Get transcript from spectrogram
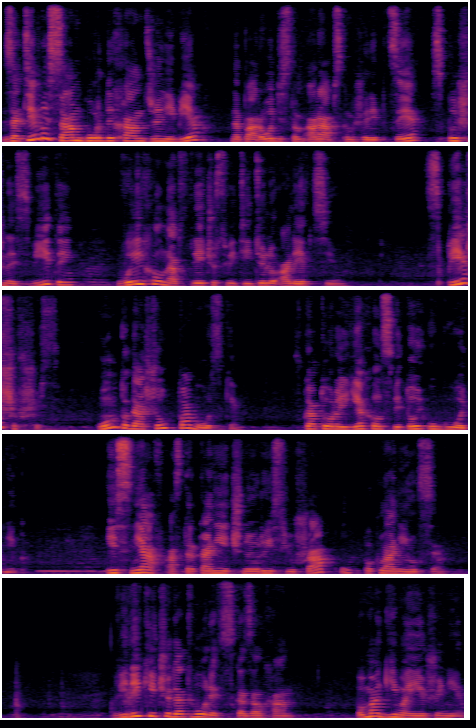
Затем и сам гордый хан Джанибек на породистом арабском жеребце с пышной свитой выехал навстречу святителю Алексию. Спешившись, он подошел к повозке, в которой ехал святой угодник, и, сняв остроконечную рысью шапку, поклонился. «Великий чудотворец», — сказал хан, — «помоги моей жене,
